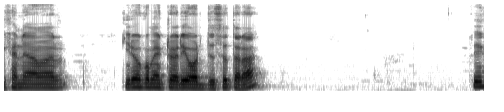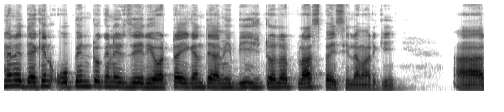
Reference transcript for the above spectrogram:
এখানে আমার কীরকম একটা রেওয়ার্ড দিচ্ছে তারা। তো এখানে দেখেন ওপেন টোকেনের যে রেওয়ার্ডটা এখান থেকে আমি বিশ ডলার প্লাস পাইছিলাম আর কি। আর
